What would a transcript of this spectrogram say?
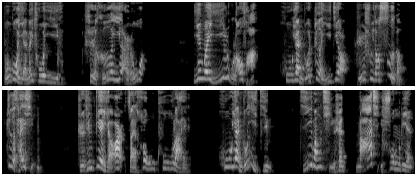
不过也没脱衣服，是合衣而卧，因为一路劳乏。呼延灼这一觉直睡到四更，这才醒。只听店小二在后屋哭来的，呼延灼一惊，急忙起身，拿起双鞭，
